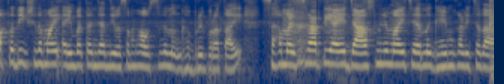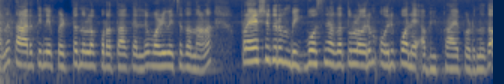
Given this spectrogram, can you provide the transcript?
അപ്രതീക്ഷിതമായി അമ്പത്തഞ്ചാം ദിവസം ഹൗസിൽ നിന്നും ഗബ്രി പുറത്തായി. സഹമത്സരാർത്ഥിയായ ജാസ്മിനുമായി ചേർന്ന് ഗെയിം കളിച്ചതാണ് താരത്തിനെ പെട്ടെന്നുള്ള പുറത്താക്കലിന് വഴിവെച്ചതെന്നാണ് പ്രേക്ഷകരും ബിഗ് ബോസിനകത്തുള്ളവരും ഒരുപോലെ അഭിപ്രായപ്പെടുന്നത്.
